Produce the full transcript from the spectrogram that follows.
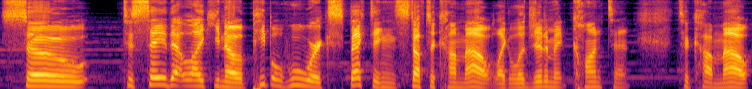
So to say that like, you know, people who were expecting stuff to come out, like legitimate content to come out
